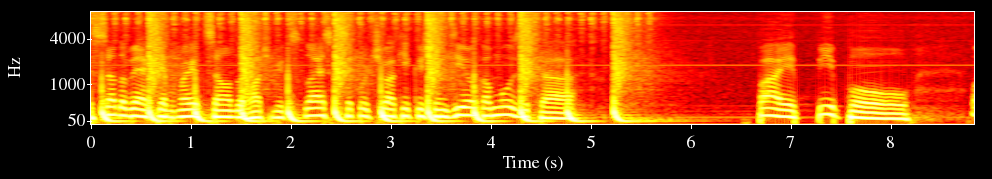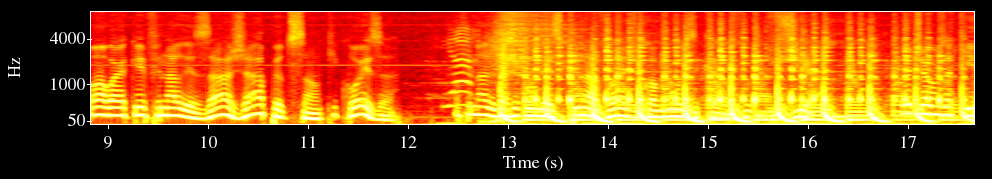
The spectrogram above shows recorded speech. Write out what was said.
Começando bem aqui a primeira edição do Hot Mix Classic. Você curtiu aqui Christian Dior com a música Pai People. Bom, agora aqui finalizar já, produção. Que coisa. Vou finalizar aqui com Despina Vande com a música Fugia. O que tivemos aqui?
